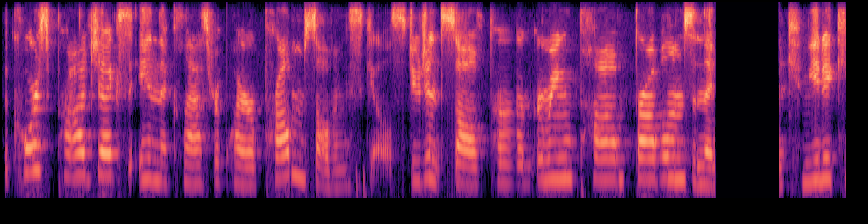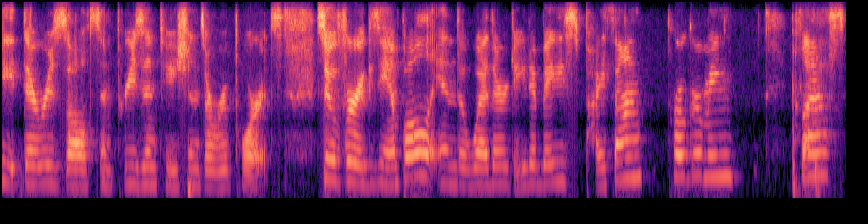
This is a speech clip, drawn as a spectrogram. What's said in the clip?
The course projects in the class require problem solving skills. Students solve programming problems and then communicate their results in presentations or reports. So for example, in the weather database Python programming class,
